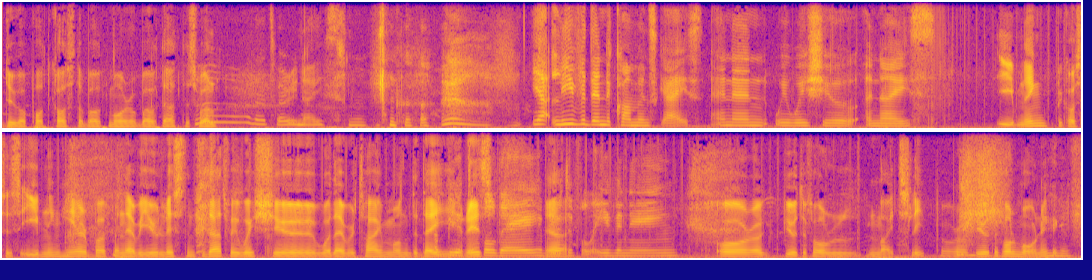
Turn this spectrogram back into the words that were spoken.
do a podcast about more about that as well. Oh, that's very nice. yeah, leave it in the comments, guys. And then we wish you a nice. Evening because it's evening here, but whenever you listen to that, we wish you whatever time on the day a it is. beautiful day, a Yeah. beautiful evening. or a beautiful night's sleep or a beautiful morning.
